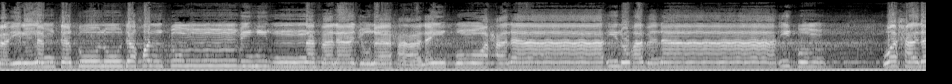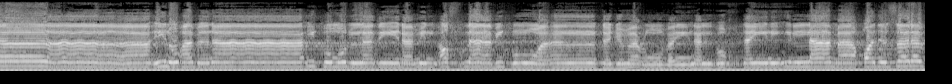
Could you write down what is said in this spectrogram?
فإن لم تكونوا دخلتم بهن فلا جناح عليكم وحلائل أبنائكم وحلائل أبنائكم الذين من أصلابكم وأن تجمعوا بين الأختين إلا ما قد سلف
